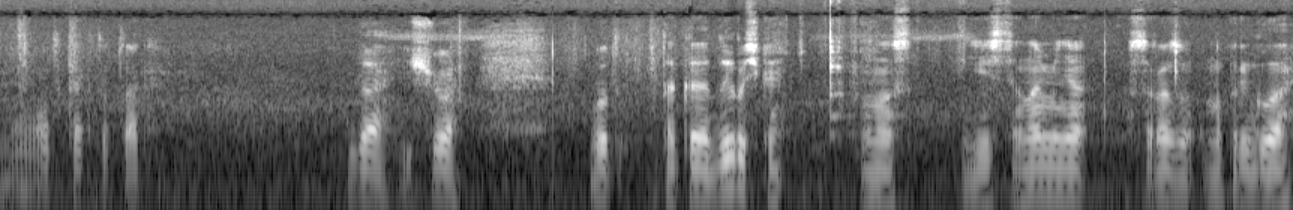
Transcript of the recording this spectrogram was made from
Ну, вот как-то так. Да, еще вот такая дырочка у нас есть. Она меня сразу напрягла.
